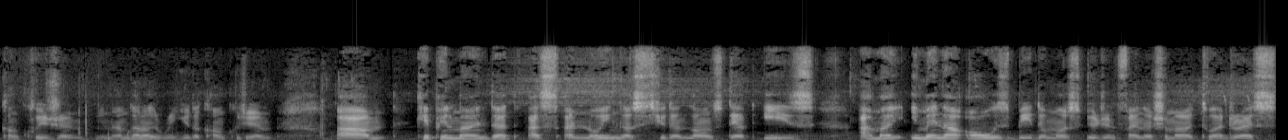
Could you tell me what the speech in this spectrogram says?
conclusion. You know, I'm gonna read you the conclusion. Um, keep in mind that as annoying as student loans debt is, it may not always be the most urgent financial matter to address.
